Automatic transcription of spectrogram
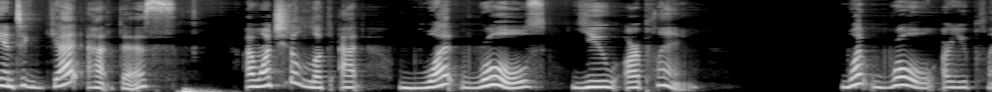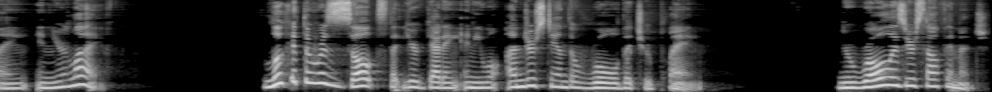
And to get at this, I want you to look at what roles you are playing. What role are you playing in your life? Look at the results that you're getting and you will understand the role that you're playing. Your role is your self image.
